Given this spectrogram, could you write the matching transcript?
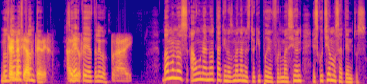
Nos Muchas vemos gracias pronto. a ustedes. Suerte, hasta luego. Bye. Vámonos a una nota que nos manda nuestro equipo de información. Escuchemos atentos.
